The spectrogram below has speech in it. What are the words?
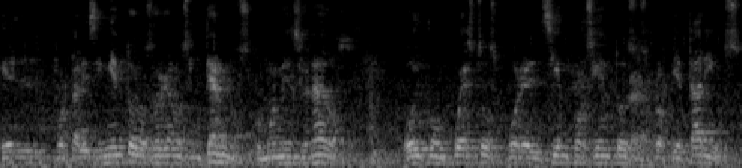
el fortalecimiento de los órganos internos, como he mencionado, hoy compuestos por el 100% de sus propietarios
